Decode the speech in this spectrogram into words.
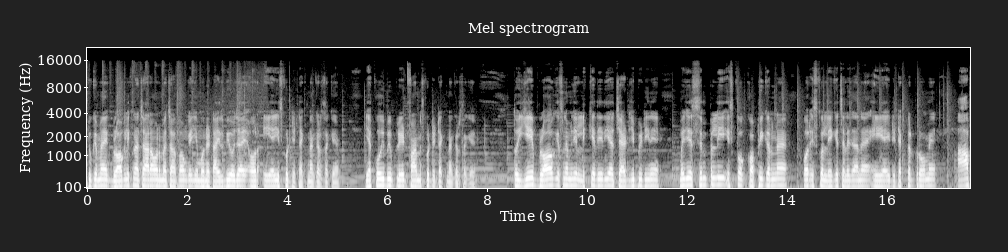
क्योंकि मैं एक ब्लॉग लिखना चाह रहा हूँ और मैं चाहता हूँ कि ये मोनेटाइज भी हो जाए और एआई इसको डिटेक्ट ना कर सके या कोई भी प्लेटफॉर्म इसको डिटेक्ट ना कर सके। तो ये ब्लॉग इसने मुझे लिख के दे दिया चैट जीपीटी ने। मुझे सिंपली इसको कॉपी करना है और इसको लेके चले जाना है एआई डिटेक्टर प्रो में। आप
